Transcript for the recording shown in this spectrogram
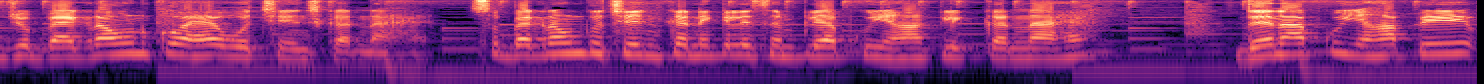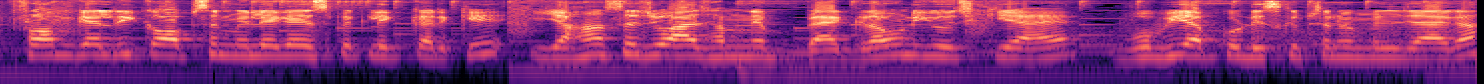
जो बैकग्राउंड को है वो चेंज करना है। सो so, बैकग्राउंड को चेंज करने के लिए सिंपली आपको यहाँ क्लिक करना है। देन आपको यहाँ पे फ्रॉम गैलरी का ऑप्शन मिलेगा, इस पर क्लिक करके। यहाँ से जो आज हमने बैकग्राउंड यूज़ किया है, वो भी आपको डिस्क्रिप्शन में मिल जाएगा।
